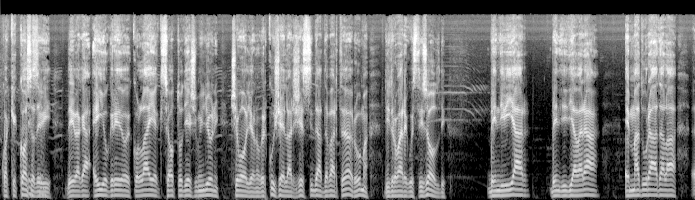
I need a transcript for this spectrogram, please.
Qualche cosa Sì, sì. devi, devi pagare e io credo che con l'Ajax 8-10 milioni ci vogliano, per cui c'è la necessità da parte della Roma di trovare questi soldi. Vendi Villar, vendi Diavarà, è maturata la, eh,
